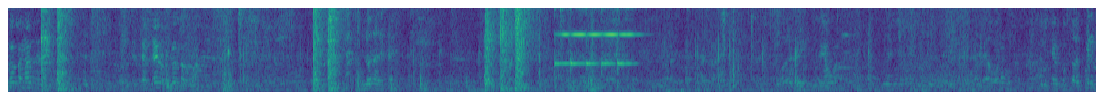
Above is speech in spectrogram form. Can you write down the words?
Explota más el, tercero, explótalo más. No la ¿eh? Ahí, ¿Quieres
